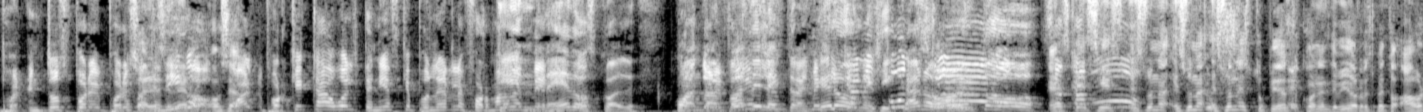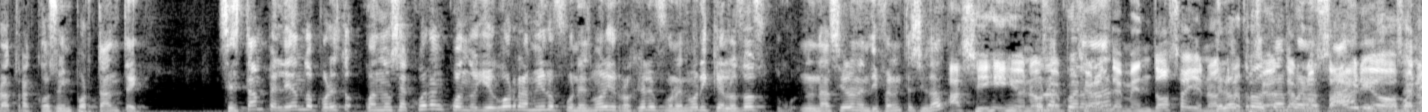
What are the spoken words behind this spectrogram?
Por- entonces, por, por eso ¿Cuál te es digo. O sea- ¿cuál- ¿Por qué Cowell tenías que ponerle formado ¿Qué en enredos? Cuando, Cuando le fácil extranjero mexicano mexicano, punto. punto. Se Es que sí, es, es una, es, una, es una estupidez con el debido respeto. Ahora otra cosa importante. Se están peleando por esto. Cuando se acuerdan cuando llegó Ramiro Funes Mori y Rogelio Funes Mori, que los dos nacieron en diferentes ciudades. Ah, sí, en ¿No uno le pusieron de Mendoza y en otro le pusieron de en Buenos Rosario, Aires, o sea, ¿de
